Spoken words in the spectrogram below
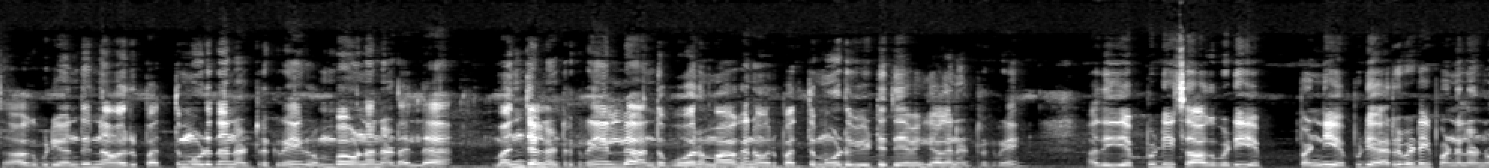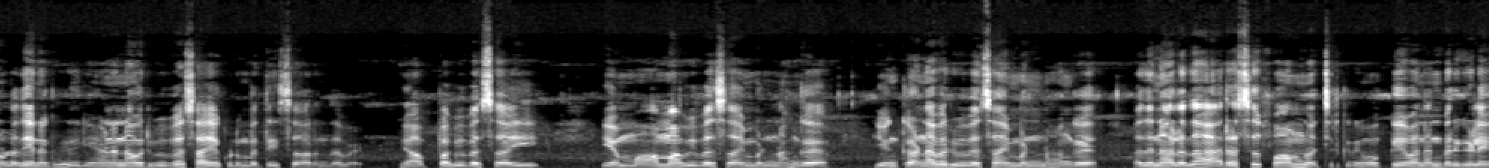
சாகுபடி வந்து நான் ஒரு பத்து மூடு தான் நட்டிருக்கிறேன். ரொம்ப ஒன்றும் நடலை. மஞ்சள் நட்டிருக்கிறேன். இல்லை அந்த ஓரமாக நான் ஒரு பத்து மூடு வீட்டு தேவைக்காக நட்டிருக்கிறேன். அது எப்படி சாகுபடி எப் பண்ணி எப்படி அறுவடை பண்ணலான்னு உள்ளது எனக்கு தெரியும். ஏன்னா நான் ஒரு விவசாய குடும்பத்தை சார்ந்தவள். என் அப்பா விவசாயி. என் மாமா விவசாயம் பண்ணாங்க என் கணவர் விவசாயம் பண்ணாங்க. அதனால தான் அரசு ஃபார்ம்னு வச்சுருக்கிறேன். ஓகேவா நண்பர்களே?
